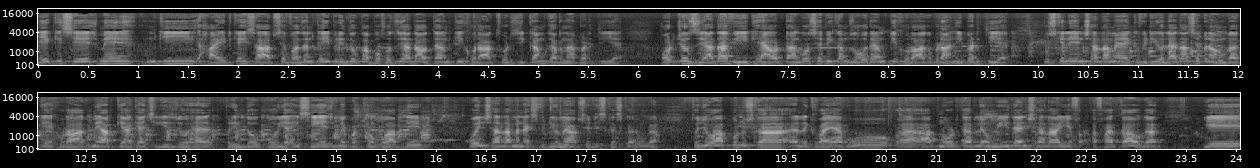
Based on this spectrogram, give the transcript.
एक इस एज में उनकी हाइट के हिसाब से वज़न कई परिंदों का बहुत ज़्यादा होता है, उनकी खुराक थोड़ी सी कम करना पड़ती है। और जो ज़्यादा वीक हैं और टांगों से भी कमज़ोर है, उनकी खुराक बढ़ानी पड़ती है। उसके लिए इंशाल्लाह मैं एक वीडियो लहदा से बनाऊँगा कि खुराक में आप क्या क्या चीज़ जो है परिंदों को या इस एज में पट्ठों को आप दें, वो इंशाल्लाह मैं नेक्स्ट वीडियो में आपसे डिस्कस करूँगा। तो जो आपको नुस्खा लिखवाया, वो आप नोट कर लें, उम्मीद है इंशाल्लाह ये फाका होगा। ये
